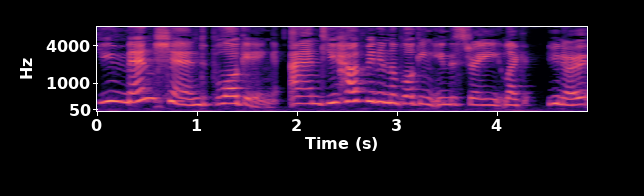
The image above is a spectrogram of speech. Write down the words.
you mentioned blogging and you have been in the blogging industry like, you know,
